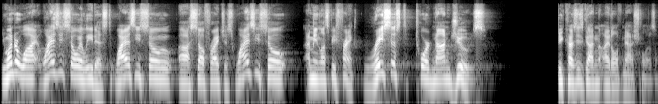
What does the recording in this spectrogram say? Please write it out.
you wonder why. Why is he so elitist? Why is he so uh, self righteous? Why is he so I mean, let's be frank, racist toward non Jews because he's got an idol of nationalism.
